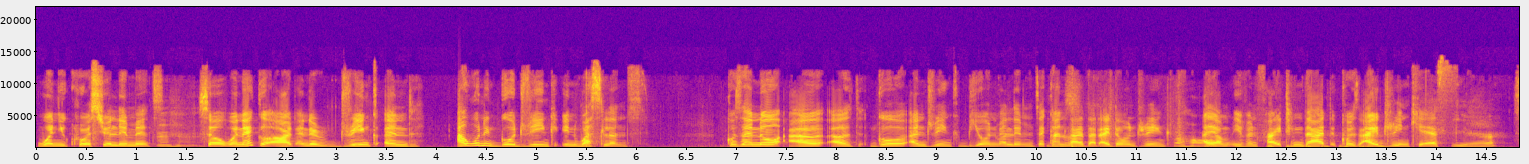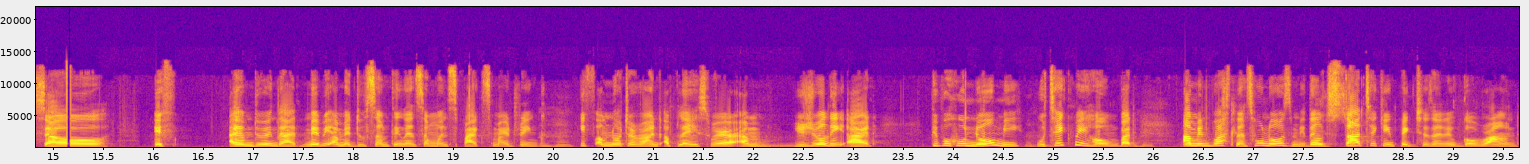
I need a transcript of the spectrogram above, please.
when you cross your limits. Mm-hmm. So when I go out and I drink, and I wouldn't go drink in Westlands. Because I know I'll, I'll go and drink beyond my limits. I can't lie that I don't drink. Uh-huh. I am even fighting that because I drink, yes. Yeah. So if I am doing that, maybe I may do something, then someone spikes my drink. Mm-hmm. If I'm not around a place where I'm mm. usually at, people who know me will mm-hmm. take me home. But mm-hmm. I'm in Westlands, who knows me? They'll start taking pictures and it'll go around.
